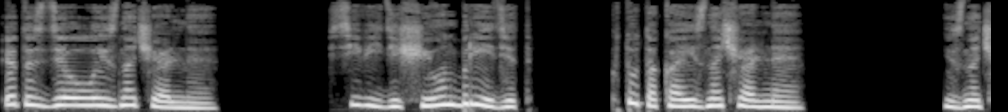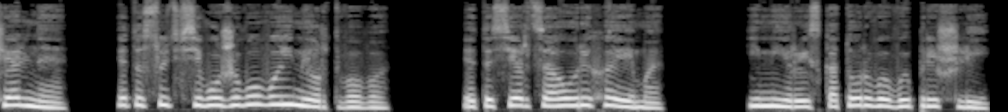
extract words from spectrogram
Это сделала изначальная. Всевидящий, он бредит. Кто такая изначальная? Изначальная это суть всего живого и мертвого. Это сердце Аурихейма и мира, из которого вы пришли.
